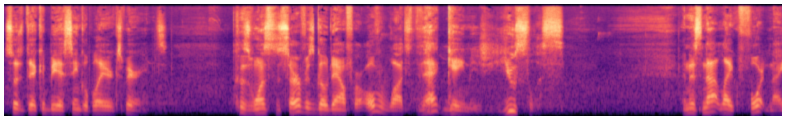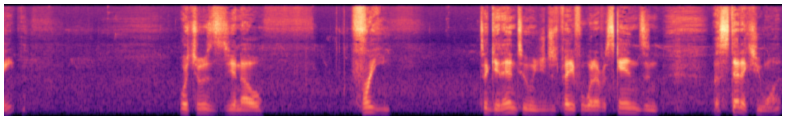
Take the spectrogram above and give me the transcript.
so that there could be a single player experience. Because once the servers go down for Overwatch, that game is useless. And it's not like Fortnite, which was, you know, free to get into and you just pay for whatever skins and aesthetics you want.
